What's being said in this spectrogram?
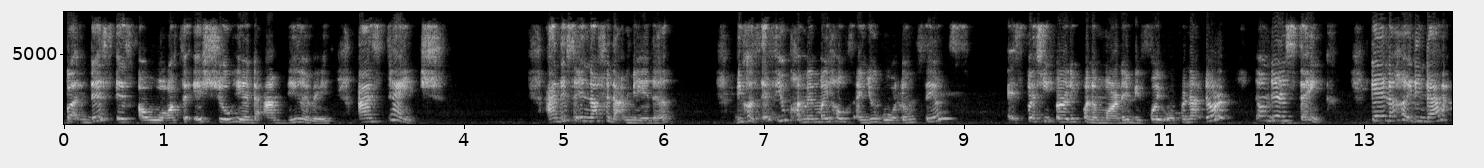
but this is a water issue here that I'm dealing with, and stench, and this ain't nothing that made up. Because if you come in my house and you go downstairs." Especially early in the morning before you open that door, down there stink. They're not hiding that.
